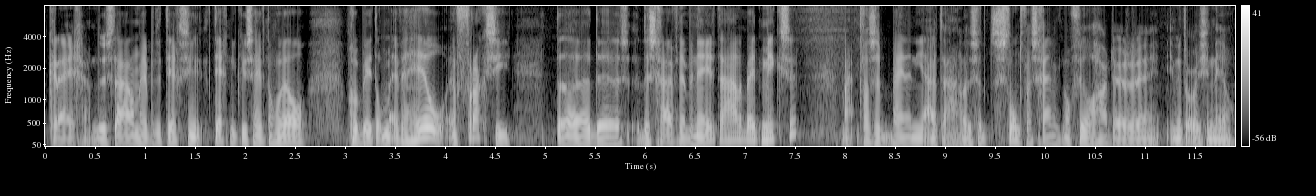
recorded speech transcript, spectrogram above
krijgen. Dus daarom hebben de techni- technicus heeft nog wel geprobeerd om even heel een fractie de, de, schuif naar beneden te halen bij het mixen. Maar het was er bijna niet uit te halen. Dus het stond waarschijnlijk nog veel harder eh, in het origineel.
